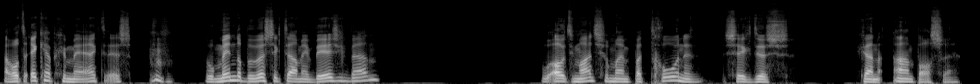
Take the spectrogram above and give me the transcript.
En wat ik heb gemerkt is, hoe minder bewust ik daarmee bezig ben, hoe automatischer mijn patronen zich dus gaan aanpassen.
